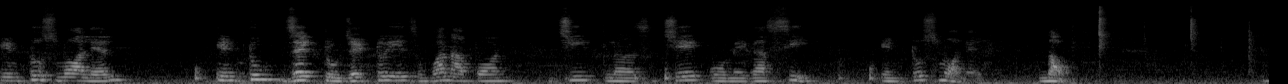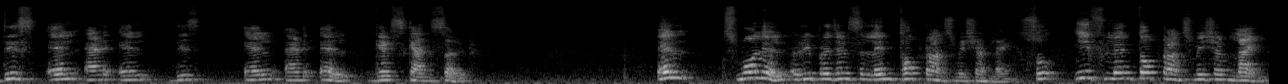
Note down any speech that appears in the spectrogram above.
into small l into Z2. Z2 is 1 upon G plus J omega C into small l. Now, this L and L, this L and L gets cancelled. L small l represents length of transmission line. So if length of transmission line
